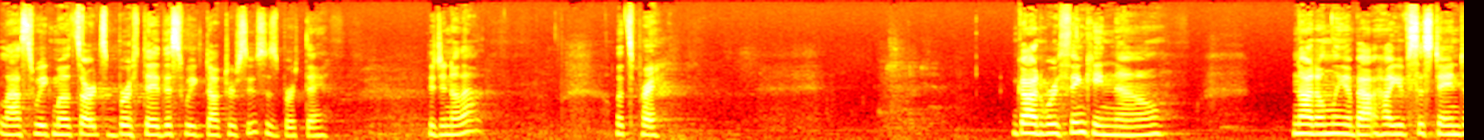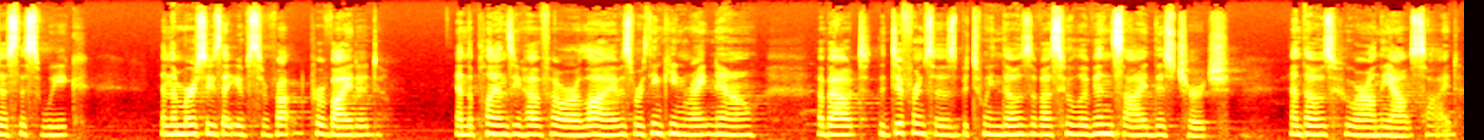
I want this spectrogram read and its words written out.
last week Mozart's birthday, this week Dr. Seuss's birthday. Did you know that? Let's pray. God, we're thinking now not only about how you've sustained us this week and the mercies that you've provided and the plans you have for our lives, we're thinking right now about the differences between those of us who live inside this church and those who are on the outside.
